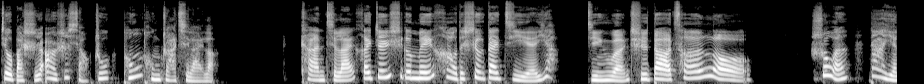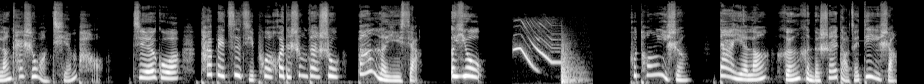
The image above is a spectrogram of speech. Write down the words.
就把十二只小猪通通抓起来了，看起来还真是个美好的圣诞节呀！今晚吃大餐喽！说完，大野狼开始往前跑，结果他被自己破坏的圣诞树绊了一下，哎呦！扑通一声，大野狼狠狠地摔倒在地上。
